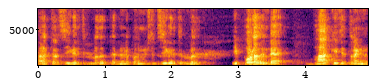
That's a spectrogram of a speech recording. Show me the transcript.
കളക്ടർ സ്വീകരിച്ചിട്ടുള്ളത് തെരഞ്ഞെടുപ്പ് കമ്മീഷൻ സ്വീകരിച്ചിട്ടുള്ളത്. ഇപ്പോൾ അതിന്റെ ബാക്കി ചിത്രങ്ങൾ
